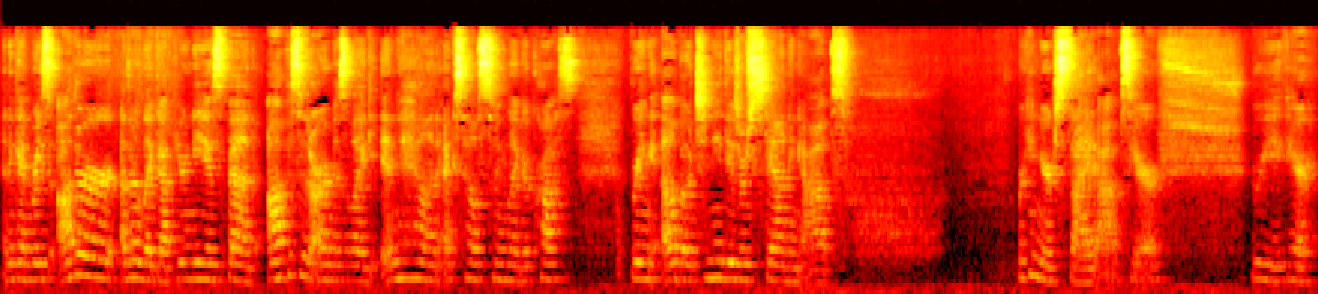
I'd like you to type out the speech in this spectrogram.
And again, raise other other leg up. Your knee is bent. Opposite arm is leg. Inhale and exhale. Swing leg across. Bring elbow to knee. These are standing abs. Working your side abs here. Breathe here.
